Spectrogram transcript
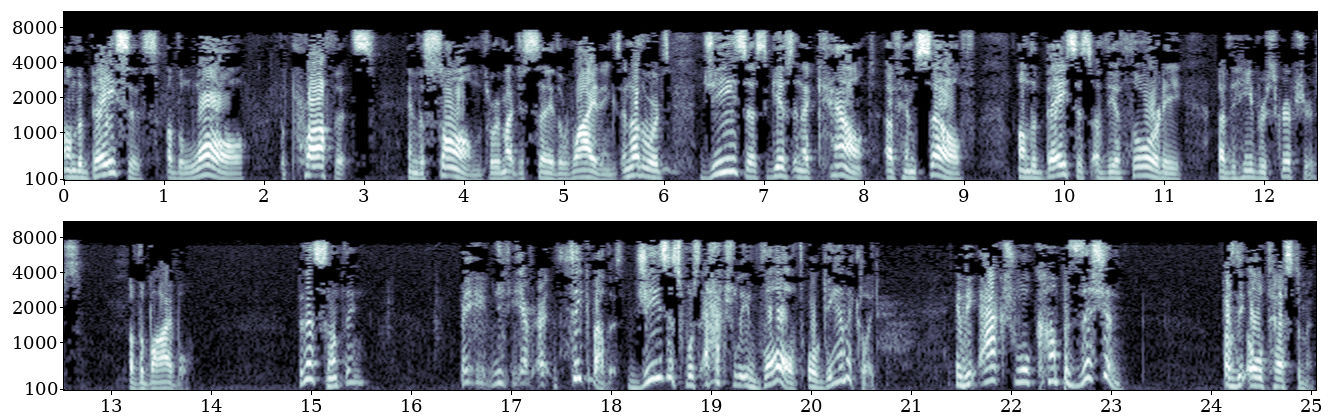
on the basis of the law, the prophets, and the Psalms, or we might just say the writings. In other words, Jesus gives an account of himself on the basis of the authority of the Hebrew Scriptures, of the Bible. Isn't that something? Uh, think about this. Jesus was actually involved organically in the actual composition of the Old Testament.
